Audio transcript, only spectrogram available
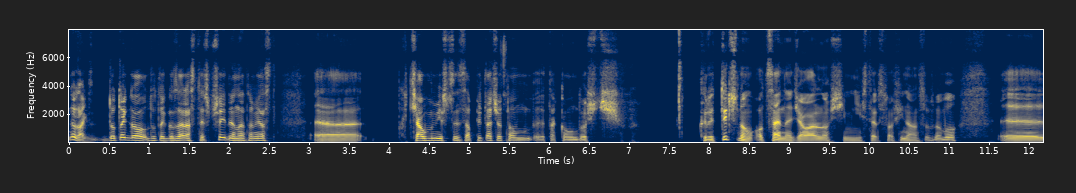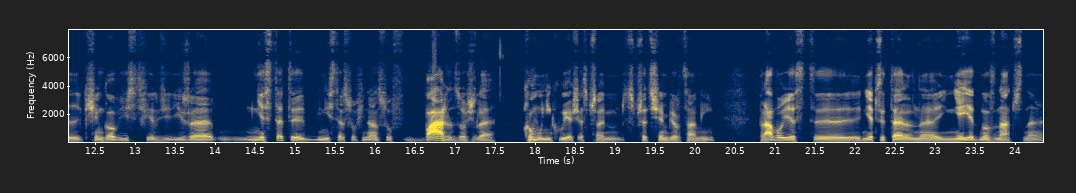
No tak, do tego, do tego zaraz też przejdę, natomiast chciałbym jeszcze zapytać o tą taką dość krytyczną ocenę działalności Ministerstwa Finansów, no bo e, księgowi stwierdzili, że niestety Ministerstwo Finansów bardzo źle komunikuje się z, przedsiębiorcami. Prawo jest e, nieczytelne i niejednoznaczne,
